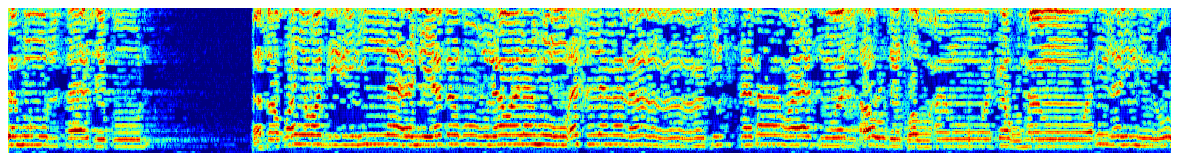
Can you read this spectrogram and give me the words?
هم الفاسقون. أفغير دين الله يبغون وله أسلم من في السماوات والأرض طوعا وكرها وإليه يرجعون.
